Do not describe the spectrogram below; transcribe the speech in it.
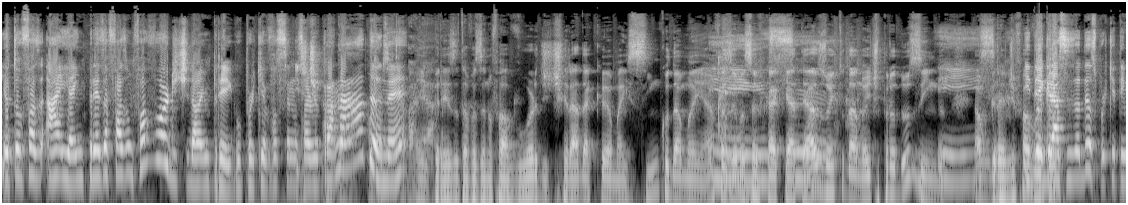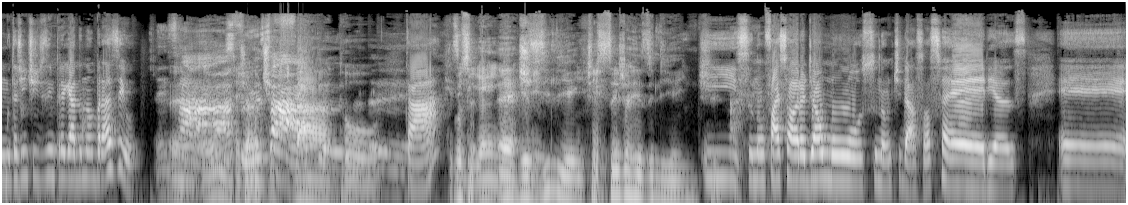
Eu tô fazendo. Ah, e a empresa faz um favor de te dar um emprego, porque você não E serve por nada, você né? A trabalhar. empresa tá fazendo o favor de tirar da cama às 5 da manhã, fazer você ficar aqui Isso. até às 8 da noite produzindo. É um Isso. grande favor. E dê que- graças a Deus, porque tem muita gente desempregada no Brasil, Exato. Seja exato. motivado. tá? Você- Resiliente. É, resiliente, seja resiliente. Isso, não faz sua hora de almoço, não te dá suas férias. É...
